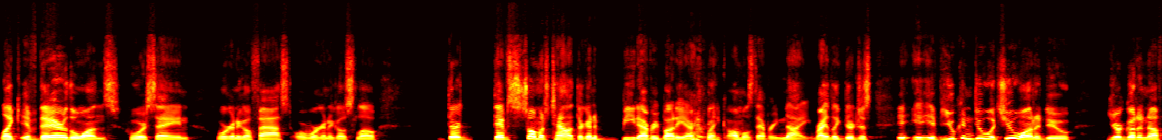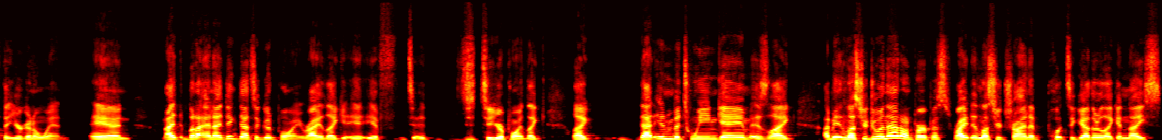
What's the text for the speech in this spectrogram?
like if they're the ones who are saying we're gonna go fast or we're gonna go slow, they're they have so much talent. They're going to beat everybody like almost every night, right? Like they're just if you can do what you want to do, you're good enough that you're going to win. And I but and I think that's a good point, right? Like if to, to your point, like like that in between game is like I mean, unless you're doing that on purpose, right? Unless you're trying to put together like a nice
